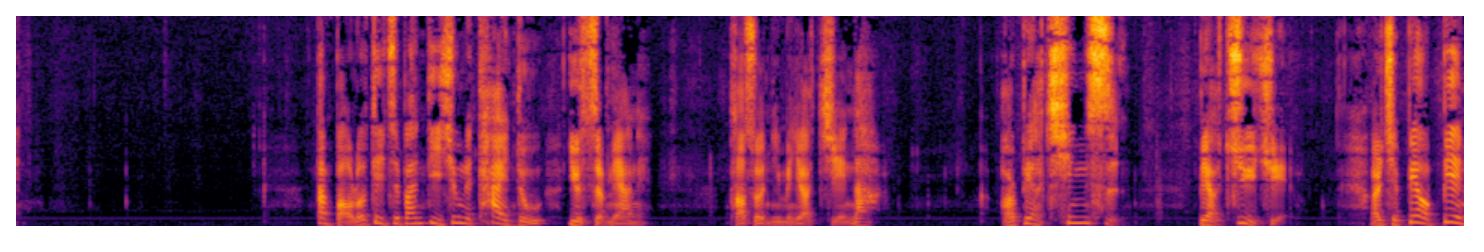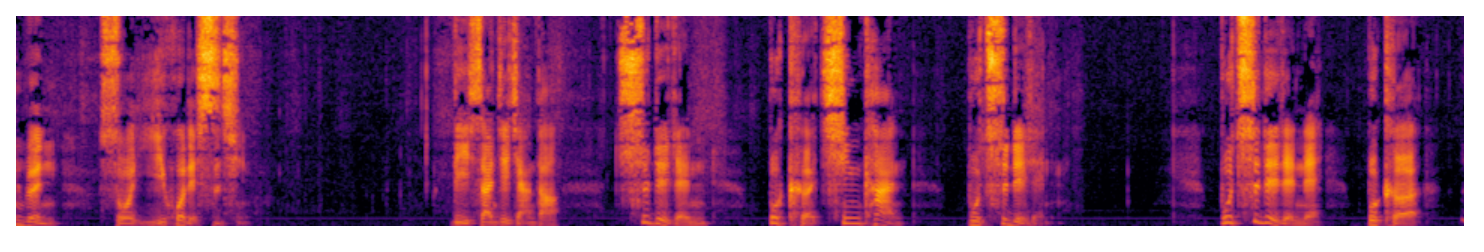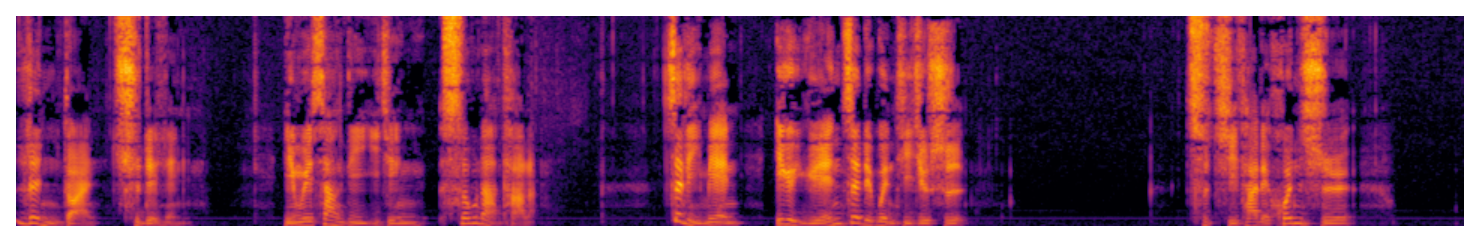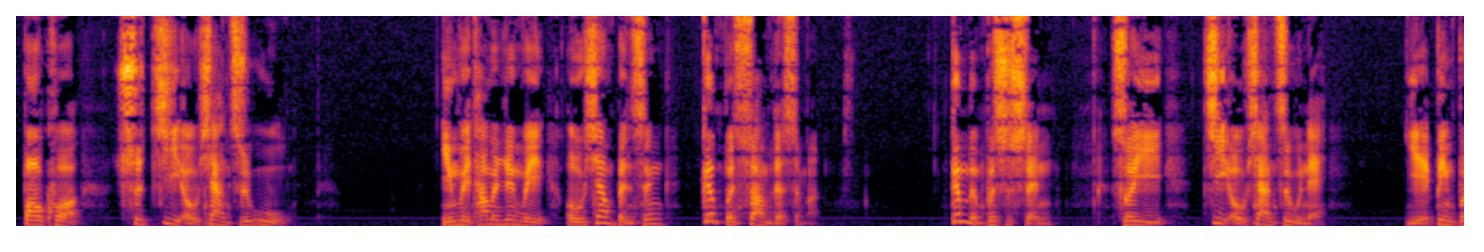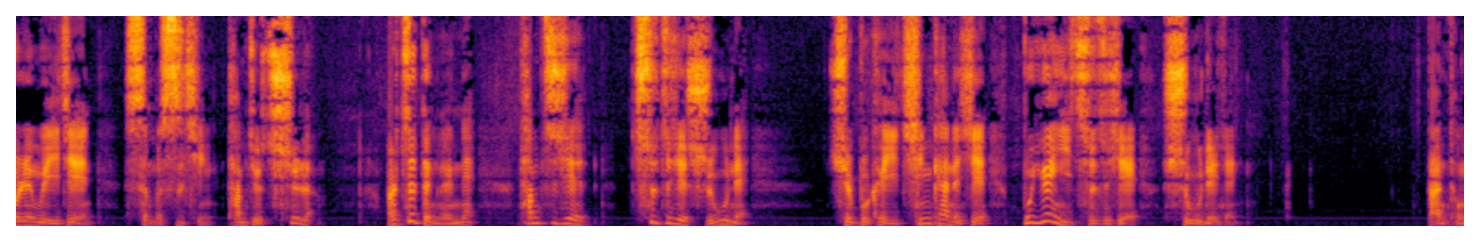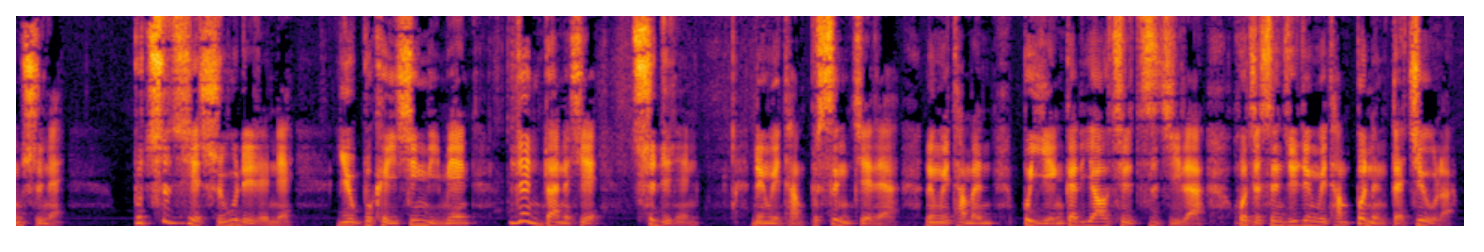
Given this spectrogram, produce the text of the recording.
但保罗对这班弟兄的态度又怎么样呢？他说：“你们要接纳，而不要轻视，不要拒绝，而且不要辩论所疑惑的事情。”第三节讲到，吃的人不可轻看不吃的人，不吃的人呢，不可论断吃的人，因为上帝已经收纳他了。这里面一个原则的问题就是。吃其他的荤食，包括吃祭偶像之物，因为他们认为偶像本身根本算不得什么，根本不是神，所以祭偶像之物呢，也并不认为一件什么事情，他们就吃了。而这等人呢，他们这些吃这些食物呢，却不可以轻看那些不愿意吃这些食物的人。但同时呢，不吃这些食物的人呢。又不可以心里面认断那些吃的人，认为他们不圣洁了，认为他们不严格的要求自己了，或者甚至认为他们不能得救了。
